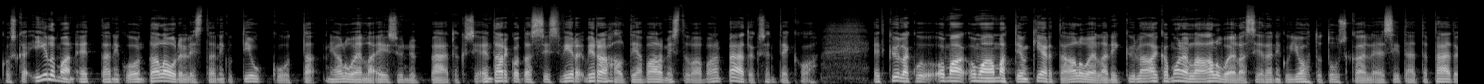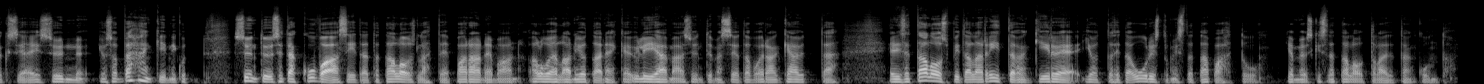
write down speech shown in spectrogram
koska ilman, että niin kuin on taloudellista niin kuin tiukkuutta, niin alueella ei synny päätöksiä. En tarkoita siis vir- viranhaltijan valmistelua, vaan päätöksentekoa. Et kyllä kun oma, oma ammatti on kiertää alueella, niin kyllä aika monella alueella siellä niin kuin johto tuskailee sitä, että päätöksiä ei synny. Jos on vähänkin niin kuin syntyy sitä kuvaa siitä, että talous lähtee paranemaan, alueella on jotain ehkä ylijäämää syntymässä, jota voidaan käyttää. Eli se talous pitää olla riittävän kireä, jotta sitä uudistumista tapahtuu ja myöskin sitä taloutta laitetaan kuntoon.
